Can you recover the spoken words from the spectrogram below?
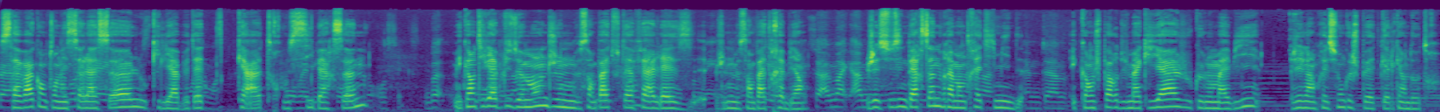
Ça va quand on est seul à seul ou qu'il y a peut-être quatre ou six personnes. Mais quand il y a plus de monde, je ne me sens pas tout à fait à l'aise. Je ne me sens pas très bien. Je suis une personne vraiment très timide. Et quand je porte du maquillage ou que l'on m'habille, j'ai l'impression que je peux être quelqu'un d'autre.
